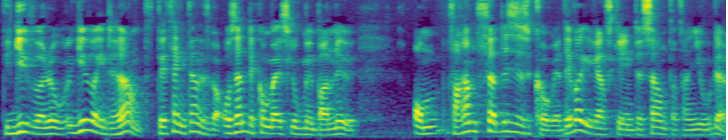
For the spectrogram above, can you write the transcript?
Det gud vad roligt, gud vad intressant. Det tänkte jag inte på. Och sen det kom, jag slog mig bara nu. Om, för han föddes i Sokovia. Det var ju ganska intressant att han gjorde.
